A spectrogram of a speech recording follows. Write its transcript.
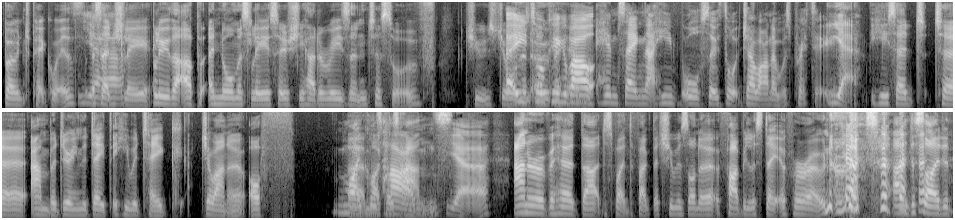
bone to pick with. Yeah. Essentially, blew that up enormously, so she had a reason to sort of choose Joanna. Are Jordan. you talking him. about him saying that he also thought Joanna was pretty? Yeah, he said to Amber during the date that he would take Joanna off Michael's, Michael's hands. hands. Yeah. Anna overheard that, despite the fact that she was on a fabulous date of her own, yes, and decided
